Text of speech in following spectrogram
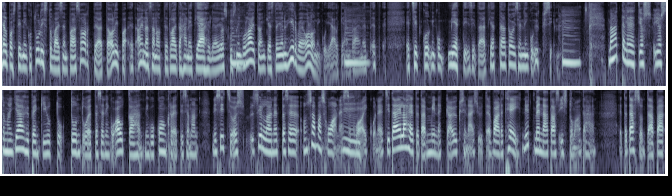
helposti niin kuin tulistuvaisempaa sorttia, että, olipa, että aina sanottiin, että laita hänet jäähylle ja joskus mm. niin kuin laitoinkin ja sitä on jäänyt hirveä olo niin kuin jälkeenpäin. Mm. Että et, et sitten kun niin kuin miettii sitä, että jättää toisen niin kuin yksin. Mm. Mä ajattelen, että jos, jos semmoinen jäähypenki juttu tuntuu, että se niinku auttaa häntä niinku konkreettisena, niin sitten se olisi sillä että se on samassa huoneessa mm. kuin aikuinen. Että sitä ei lähetetä minnekään yksinäisyyteen, vaan että hei, nyt mennään taas istumaan tähän. Että tässä on tämä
